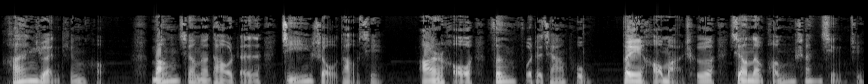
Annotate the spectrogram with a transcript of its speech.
韩远听后，忙向那道人稽首道谢，而后吩咐着家仆备好马车，向那蓬山行去。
